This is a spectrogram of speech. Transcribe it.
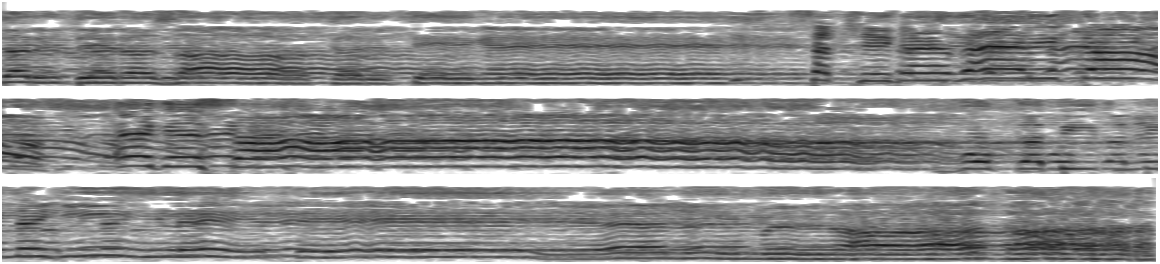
درد رضا کرتے گئے سچ ہے غیر کا احسان کبھی نہیں لیتے علیم آقا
